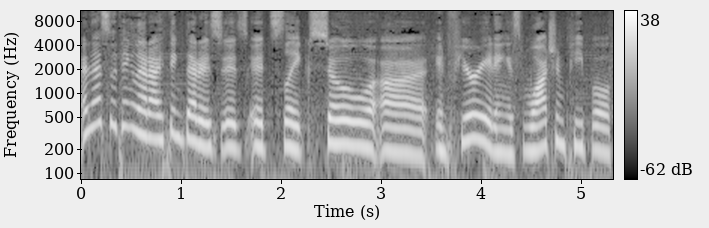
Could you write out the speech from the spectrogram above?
And that's the thing that I think that is is it's like so uh, infuriating is watching people.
